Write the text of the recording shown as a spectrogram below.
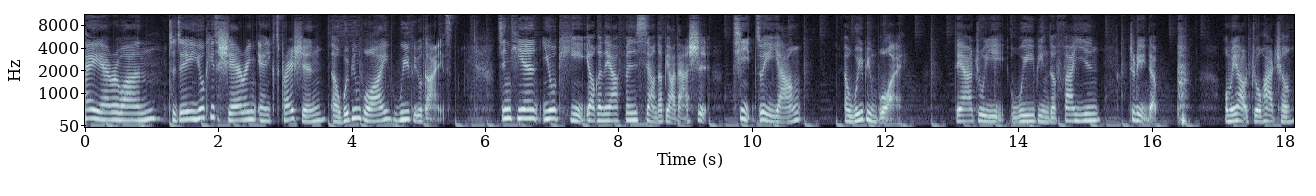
Hey everyone! Today Yuki is sharing an expression, a weeping boy, with you guys. 今天 Yuki 要跟大家分享的表达是替罪羊，a weeping boy。大家注意 weeping 的发音，这里的 p 我们要浊化成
